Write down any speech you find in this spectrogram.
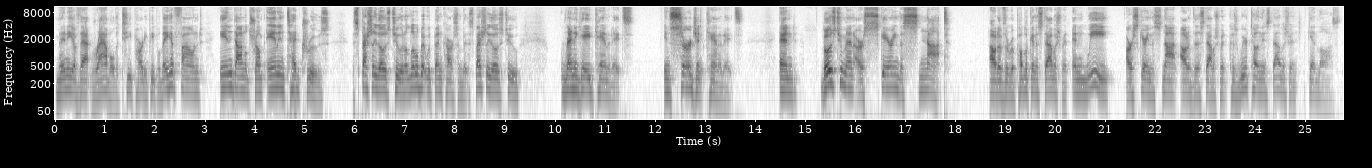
many of that rabble, the Tea Party people, they have found in Donald Trump and in Ted Cruz, especially those two, and a little bit with Ben Carson, but especially those two renegade candidates, insurgent candidates. And those two men are scaring the snot out of the Republican establishment. And we are scaring the snot out of the establishment because we're telling the establishment, get lost.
